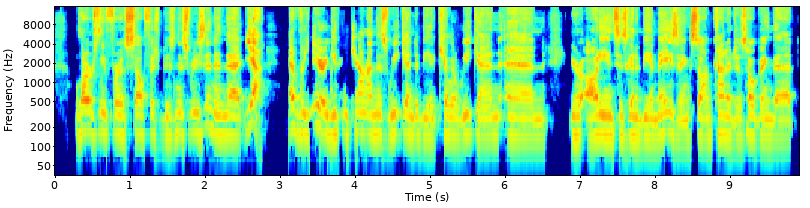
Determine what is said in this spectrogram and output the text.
largely for a selfish business reason in that, yeah, every year you can count on this weekend to be a killer weekend and your audience is going to be amazing. So I'm kind of just hoping that,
